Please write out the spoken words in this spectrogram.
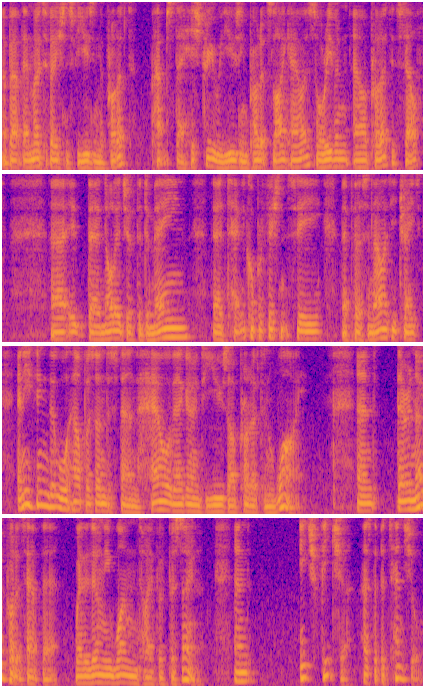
about their motivations for using the product, perhaps their history with using products like ours or even our product itself, uh, it, their knowledge of the domain, their technical proficiency, their personality traits, anything that will help us understand how they're going to use our product and why. And there are no products out there where there's only one type of persona. And each feature has the potential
